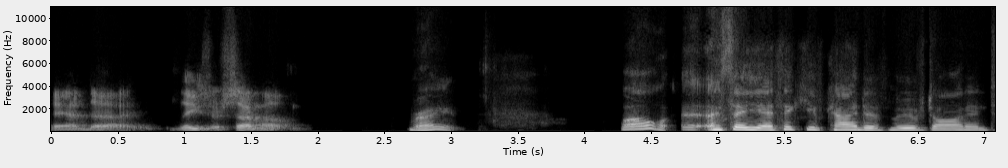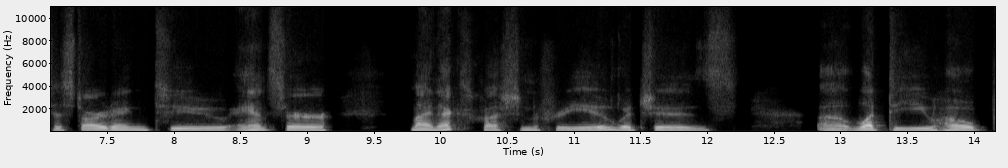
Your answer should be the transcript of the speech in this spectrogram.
And uh, these are some of them. Right. Well, I say I think you've kind of moved on into starting to answer my next question for you, which is uh, what do you hope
